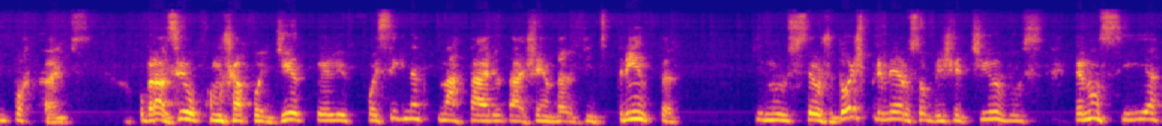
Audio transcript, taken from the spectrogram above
importantes. O Brasil, como já foi dito, ele foi signatário da Agenda 2030, que nos seus dois primeiros objetivos enuncia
